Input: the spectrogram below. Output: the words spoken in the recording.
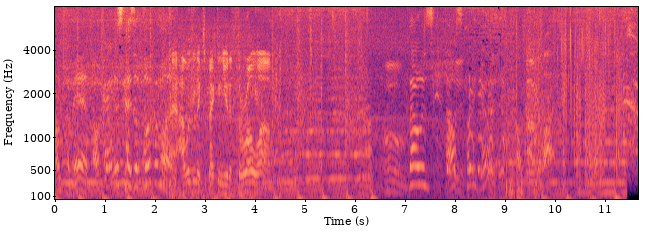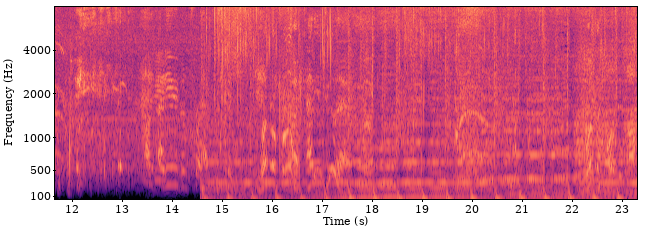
On command. Okay, this guy's a Pokemon. I wasn't expecting you to throw up. Oh. That was that was pretty good. That was doing a lot. How do you even prep? What the fuck? How do you do that? What the fuck?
